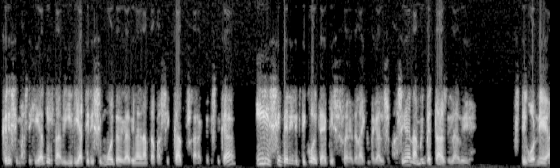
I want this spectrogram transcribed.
κρίσιμα στοιχεία τους, η διατηρησιμότητα δηλαδή να είναι από τα βασικά τους χαρακτηριστικά η συμπεριληπτικότητα επίσης φαίνεται να έχει μεγάλη σημασία, να μην πετάς δηλαδή στη γωνία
